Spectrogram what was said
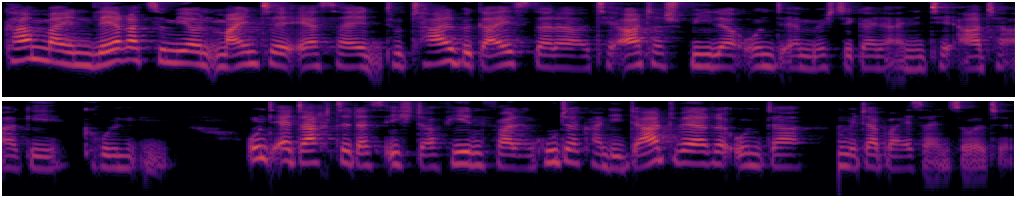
kam mein Lehrer zu mir und meinte, er sei total begeisterter Theaterspieler und er möchte gerne eine Theater AG gründen. Und er dachte, dass ich da auf jeden Fall ein guter Kandidat wäre und da mit dabei sein sollte.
